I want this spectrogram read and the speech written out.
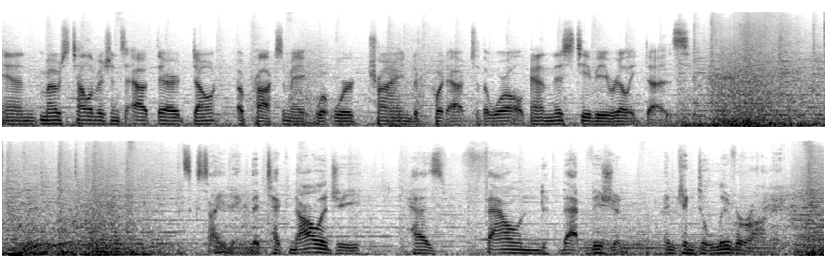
And most televisions out there don't approximate what we're trying to put out to the world, and this TV really does. It's exciting that technology has found that vision and can deliver on it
